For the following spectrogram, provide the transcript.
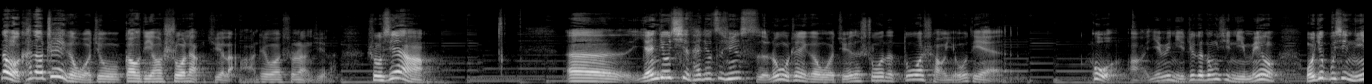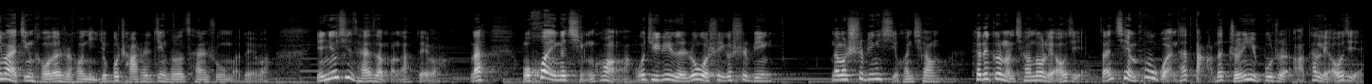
那我看到这个，我就高低要说两句了啊，这我要说两句了。首先啊。呃，研究器材就自寻死路，这个我觉得说的多少有点过啊，因为你这个东西你没有，我就不信你买镜头的时候你就不查查镜头的参数嘛，对吧？研究器材怎么了，对吧？来，我换一个情况啊，我举例子，如果是一个士兵，那么士兵喜欢枪，他对各种枪都了解，咱先不管他打的准与不准啊，他了解，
